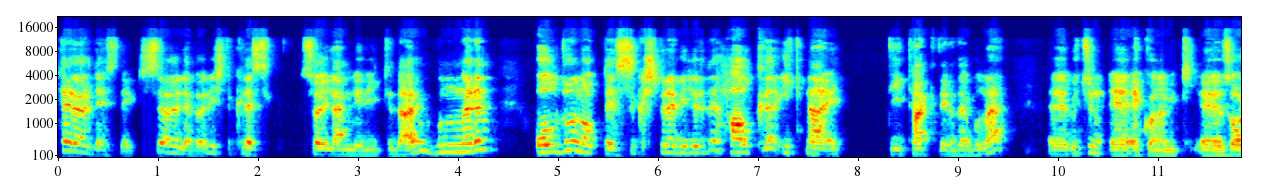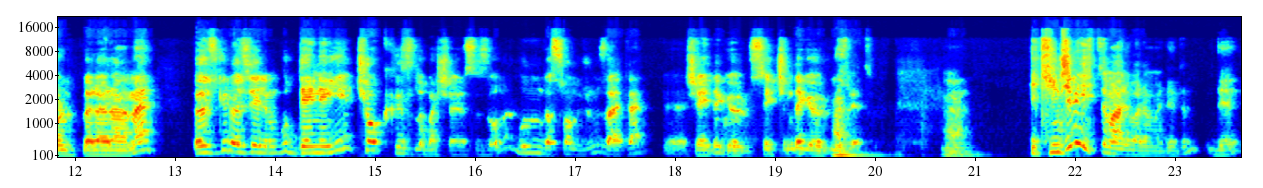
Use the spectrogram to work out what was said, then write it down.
terör destekçisi öyle böyle işte klasik söylemleri iktidarın bunların olduğu noktaya sıkıştırabilirdi. Halkı ikna ettiği takdirde buna e, bütün e, ekonomik e, zorluklara rağmen Özgür Özel'in bu deneyi çok hızlı başarısız olur. Bunun da sonucunu zaten şeyde görürüz, seçimde görürüz dedi. İkinci bir ihtimal var ama dedim. De.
